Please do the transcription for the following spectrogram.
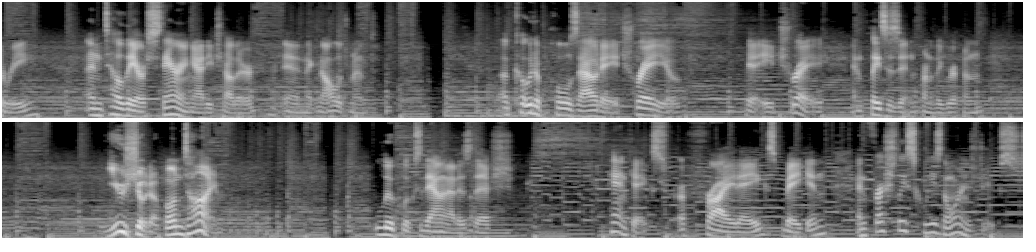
three, until they are staring at each other in acknowledgement. Kota pulls out a tray of a tray and places it in front of the griffin. You showed up on time. Luke looks down at his dish. Pancakes, fried eggs, bacon, and freshly squeezed orange juice.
